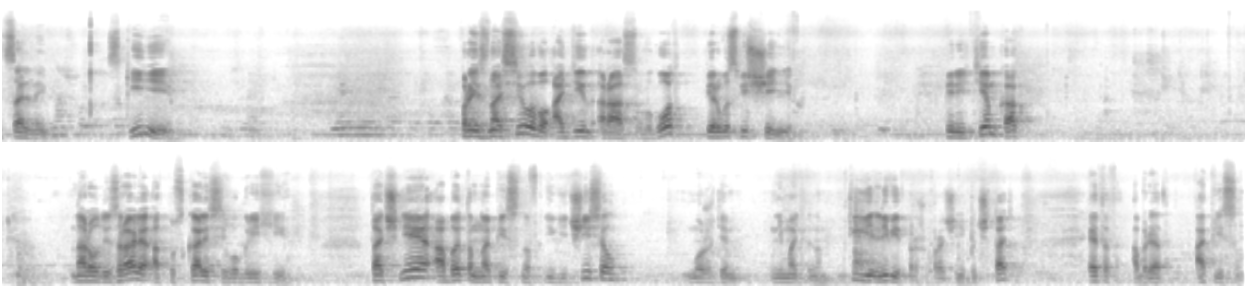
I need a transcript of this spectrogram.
в специальной скинии, произносил его один раз в год первосвященник, перед тем, как народу Израиля отпускались его грехи. Точнее, об этом написано в книге чисел. Можете внимательно, в книге Левит, прошу прощения, почитать. Этот обряд описан.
